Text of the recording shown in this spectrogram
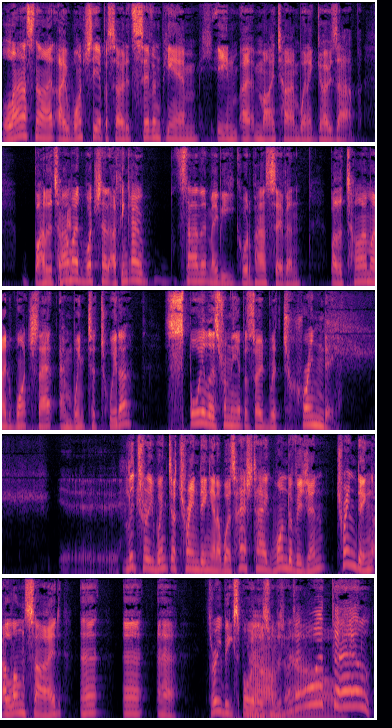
last night I watched the episode at 7 p.m. in uh, my time when it goes up. By the time Okay. I'd watched that, I think I started at maybe quarter past seven. By the time I'd watched that and went to Twitter, spoilers from the episode were trending literally went to trending and it was hashtag WandaVision trending alongside uh uh uh three big spoilers Oh, from this. I was like, what the hell?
